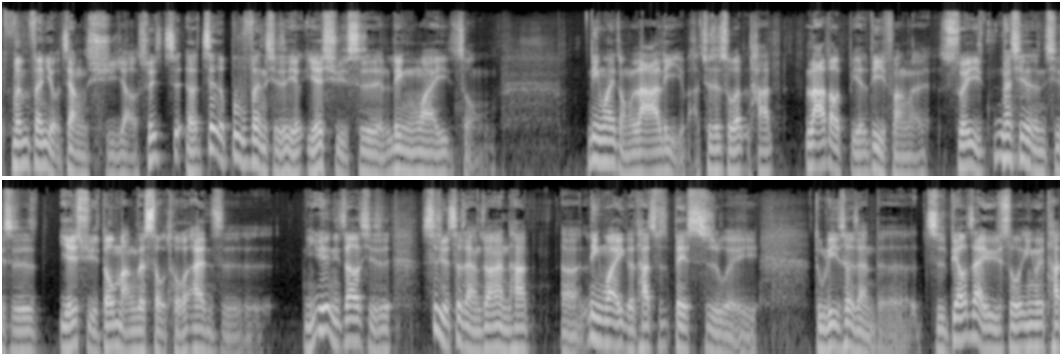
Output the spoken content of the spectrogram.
纷纷有这样的需要，所以这呃这个部分其实也也许是另外一种另外一种拉力吧，就是说他拉到别的地方了，所以那些人其实也许都忙着手头案子。你因为你知道，其实视觉策展专案它呃另外一个它是被视为独立策展的指标，在于说，因为它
